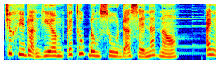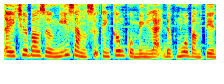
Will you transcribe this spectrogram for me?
Trước khi đoạn ghi âm kết thúc Đông Su đã xé nát nó. Anh ấy chưa bao giờ nghĩ rằng sự thành công của mình lại được mua bằng tiền.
